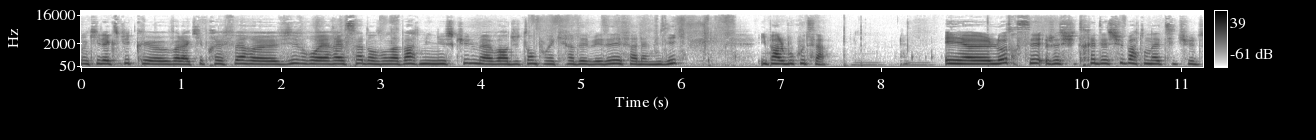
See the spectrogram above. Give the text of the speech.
Donc il explique que voilà, qu'il préfère euh, vivre au RSA dans un appart minuscule, mais avoir du temps pour écrire des BD et faire de la musique. Il parle beaucoup de ça. Et l'autre, c'est Je suis très déçue par ton attitude,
